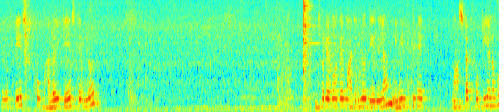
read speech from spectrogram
কিন্তু টেস্ট খুব ভালোই টেস্ট এগুলো। ঝোলের মধ্যে মাছগুলো দিয়ে দিলাম। মিনিট তিনেক মাছটা ফুটিয়ে নেব।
